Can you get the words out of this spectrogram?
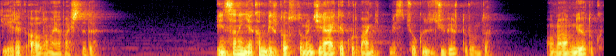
Diyerek ağlamaya başladı. İnsanın yakın bir dostunun cinayete kurban gitmesi çok üzücü bir durumdu. Onu anlıyorduk.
